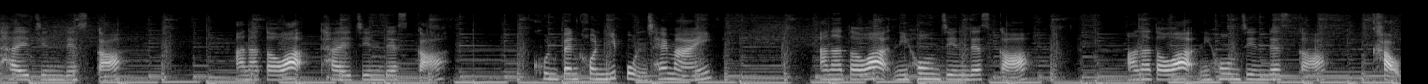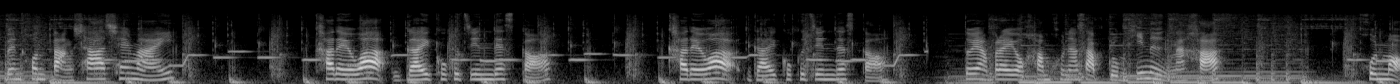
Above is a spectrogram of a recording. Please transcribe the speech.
ไทยจินเดสกะあなたはไทยจินเดสกะคุณเป็นคนญี่ปุ่นใช่ไหมあなたは日本人ですかあなたは日本人ですかเขาเป็นคนต่างชาติใช่ไหม彼は外国人ですか彼は外国人ですかตัวอย่างประโยคคำคุณศัพท์กลุ่มที่ 1 นะคะ คุณหมอ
